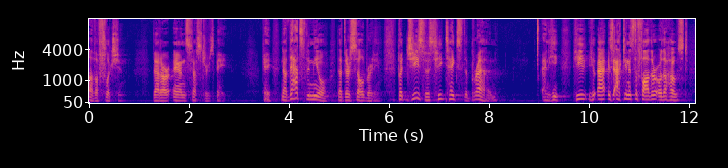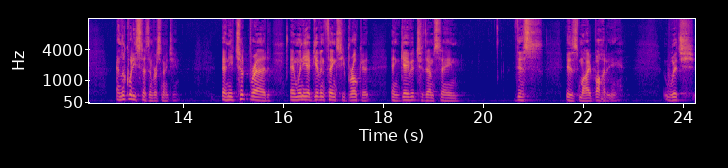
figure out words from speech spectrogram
of affliction that our ancestors ate. Okay, now that's the meal that they're celebrating. But Jesus, he takes the bread and he, he, he is acting as the father or the host. And look what he says in verse 19. And he took bread, and when he had given thanks, he broke it and gave it to them, saying, This is my body, which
